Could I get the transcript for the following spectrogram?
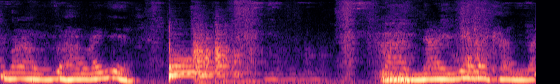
माल झाला गे आज नाही गेला खाल्ला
